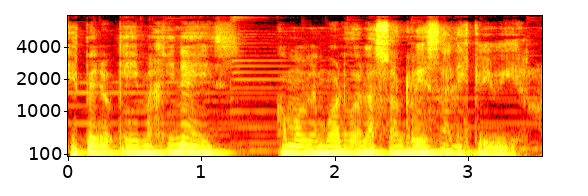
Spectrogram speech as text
Espero que imaginéis cómo me muerdo la sonrisa al escribirlo.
